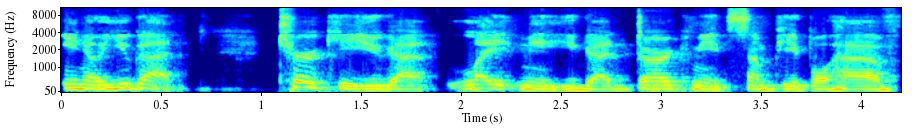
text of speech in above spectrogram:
you know, you got turkey, you got light meat, you got dark meat. Some people have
